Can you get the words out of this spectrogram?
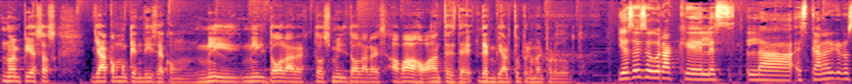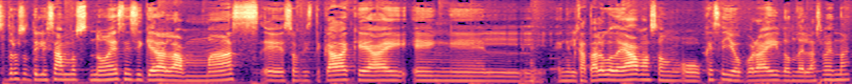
no, empiezas ya como quien dice con mil, mil dólares, dos mil dólares abajo antes de enviar tu primer producto. Yo estoy segura que la escáner que nosotros utilizamos no es ni siquiera la más eh, sofisticada que hay en el, en el catálogo de Amazon o qué sé yo, por ahí donde las vendan.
